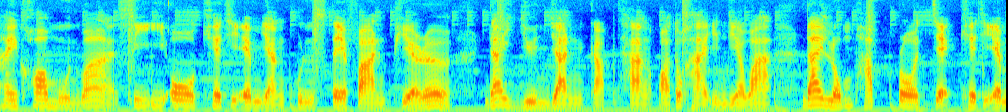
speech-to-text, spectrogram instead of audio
ให้ข้อมูลว่า CEO KTM อย่างคุณสเตฟานเพียเรอร์ได้ยืนยันกับทางออโตคาร์อินเดียว่า ได้ล้มพับโปรเจกต์ KTM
